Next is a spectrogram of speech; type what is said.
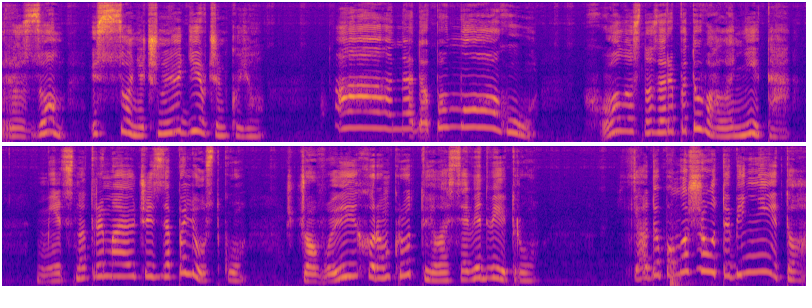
разом із сонячною дівчинкою. А, на допомогу. голосно зарепетувала Ніта, міцно тримаючись за пелюстку, що вихором крутилася від вітру. Я допоможу тобі, Ніто,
